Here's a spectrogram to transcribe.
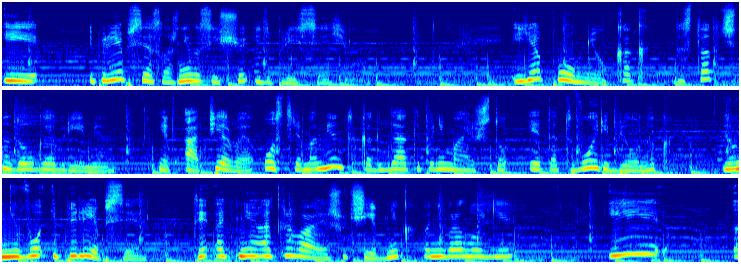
И эпилепсия осложнилась еще и депрессией. И я помню, как достаточно долгое время. Нет, а, первое, острый момент, когда ты понимаешь, что это твой ребенок, и у него эпилепсия. Ты от не открываешь учебник по неврологии и э,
